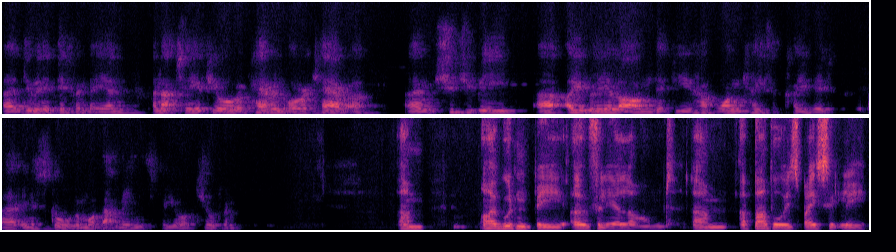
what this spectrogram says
uh, doing it differently? And and actually, if you're a parent or a carer, um, should you be uh, overly alarmed if you have one case of COVID uh, in a school and what that means for your children? Um, I wouldn't be overly alarmed. Um, a bubble is basically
